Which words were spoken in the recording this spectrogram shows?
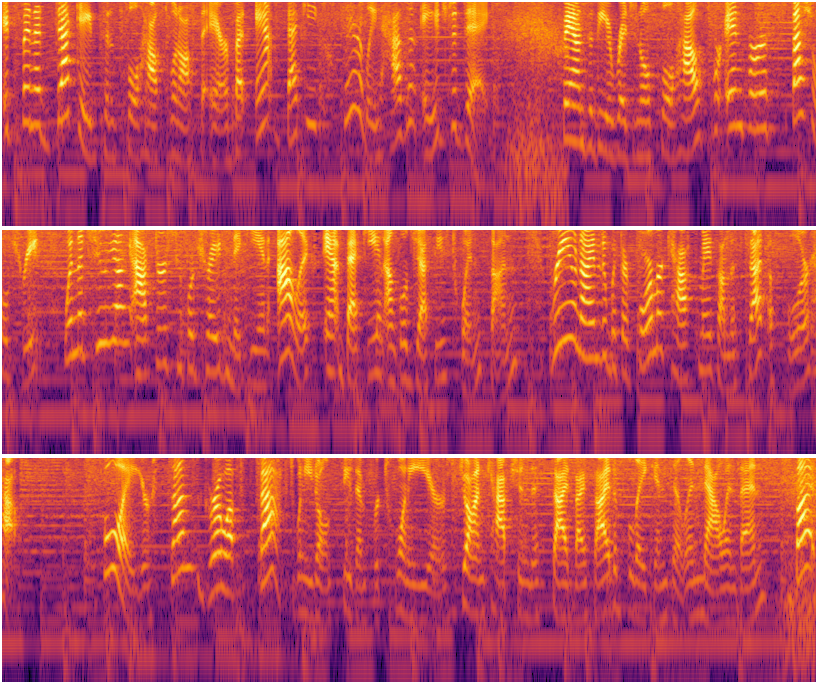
It's been a decade since Full House went off the air, but Aunt Becky clearly hasn't aged a day. Fans of the original Full House were in for a special treat when the two young actors who portrayed Nikki and Alex, Aunt Becky and Uncle Jesse's twin sons, reunited with their former castmates on the set of Fuller House. Boy, your sons grow up fast when you don't see them for 20 years, John captioned this side by side of Blake and Dylan now and then. But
